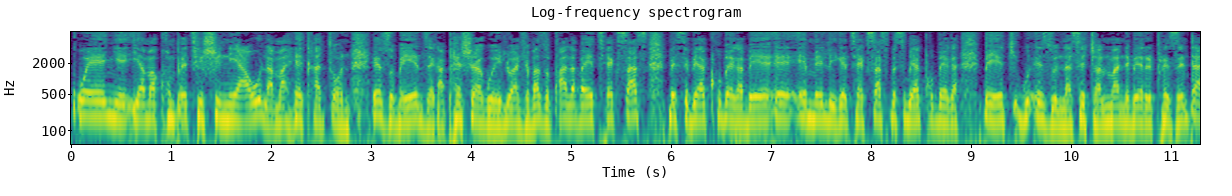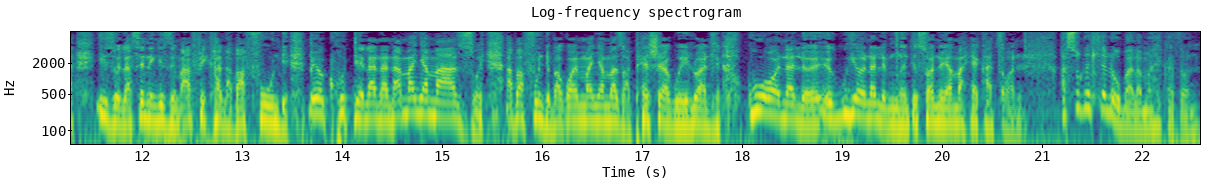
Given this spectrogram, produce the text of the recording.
kwenye yama competition yawo lama hackathon ezobe yenzeka phesheya kwelwandle bazoqala baye Texas bese beyaqhubeka be e, eMelika eTexas bese beyaqhubeka beye ezweni laseGermany be representa izwe laseningizimu Africa labafundi. Beyoqhudelana namanye amazwe abafundi bakwamanye amazwe aphesheya kwelwandle kuwona kuyona lo kuyona lemncintiswano yama hackathon asuke ehlelo ubala ama hackathon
